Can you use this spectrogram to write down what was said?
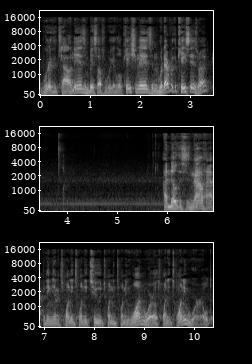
where the talent is and based off of where your location is and whatever the case is, right? I know this is now happening in a 2022, 2021 world, 2020 world.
